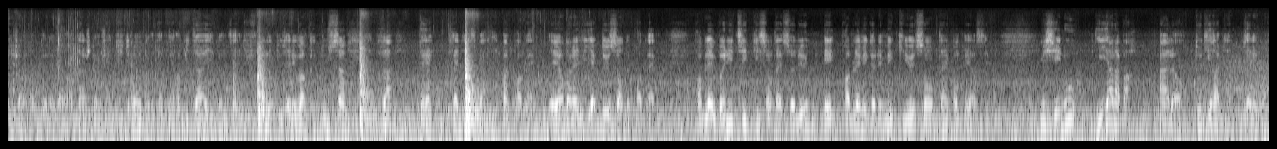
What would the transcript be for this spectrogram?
Les gens vont donner davantage comme Jacques Dutronc, comme Damien Robitaille, comme Diane Dufresne, et puis vous allez que tout ça va très, très bien se passer. Pas de problème. D'ailleurs, dans la vie, il y a deux sortes de problèmes. Problèmes politiques qui sont insolubles et problèmes économiques qui, eux, sont incompréhensibles. Mais chez nous, il n'y en a pas. Alors, tout ira bien, vous allez voir.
